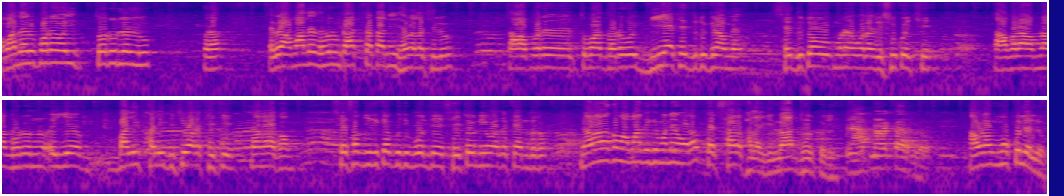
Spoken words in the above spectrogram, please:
আমাদের উপরে ওই তরুণের লোক, ওরা। এবার আমাদের ধরুন গাছ কাটা নিয়ে ঝামেলা ছিল। তারপরে তোমার ধরো ওই বিয়ে আছে দুটো গ্রামে, সে দুটো মানে ওরা রিসু করছে। তারপরে আপনার ধরুন ওই যে বালি ফালি বিচি ওরা খেয়েছে নানা রকম। সেসব যদি কেউ কিছু বলছে সেটাও নিয়ে ওদের কেন্দ্র। নানা রকম আমাদেরকে মানে ওরা সারা ফেলাইছে মারধর করি। আপনারা কার লোক? আমরা মুকুলের লোক।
